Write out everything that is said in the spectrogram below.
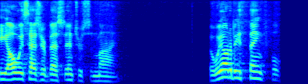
He always has your best interest in mind. But we ought to be thankful.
